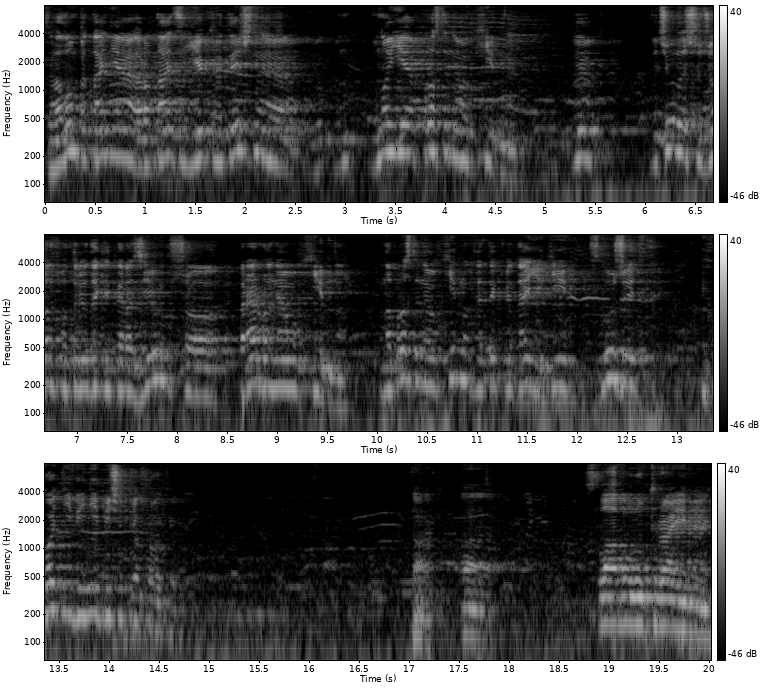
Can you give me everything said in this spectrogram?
Загалом питання ротації є критичне, воно є просто необхідне. Ви, ви чули, що Джон повторив декілька разів, що перерва необхідна. Вона просто необхідна для тих людей, які служать в піхотній війні більше трьох років. Так. е, Слава Україні!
